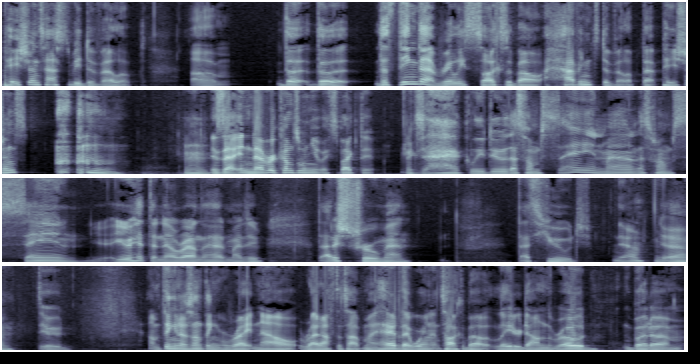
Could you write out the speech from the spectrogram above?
patience has to be developed. Um, the the the thing that really sucks about having to develop that patience is that it never comes when you expect it. Exactly, dude. That's what I'm saying, man. That's what I'm saying. You, you hit the nail right on the head, my dude. That is true, man. That's huge. Yeah, Yeah. dude. I'm thinking of something right now, right off the top of my head, that we're going to talk about later down the road. But um,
